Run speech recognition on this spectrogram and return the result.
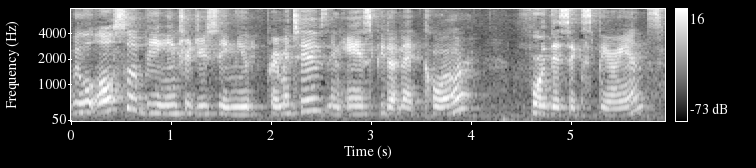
We will also be introducing new primitives in ASP.NET Core for this experience.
